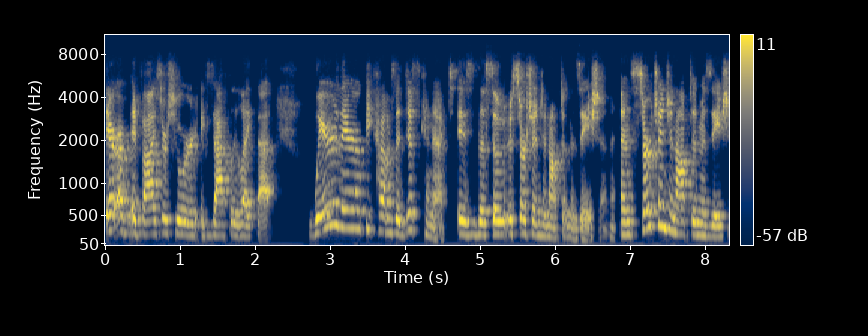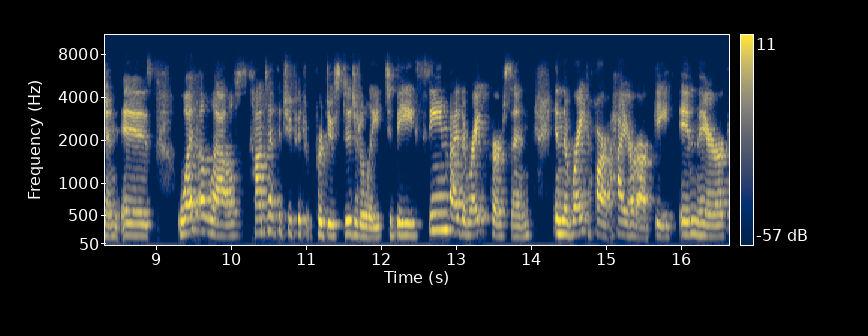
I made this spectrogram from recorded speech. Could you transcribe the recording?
There are advisors who are exactly like that. Where there becomes a disconnect is the so- search engine optimization. And search engine optimization is what allows content that you produce digitally to be seen by the right person in the right hierarchy in their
